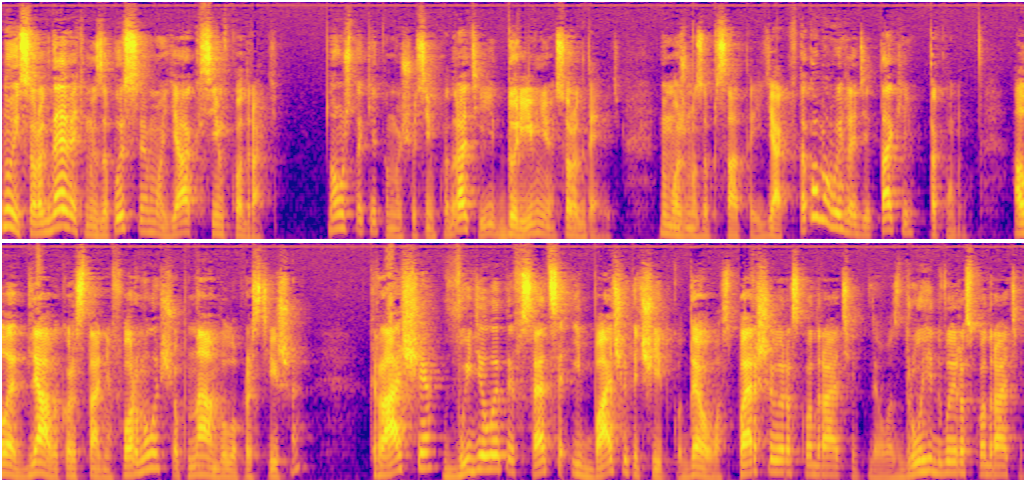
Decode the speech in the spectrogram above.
Ну і 49 ми записуємо як 7 в квадраті. Знову ж таки, тому що 7 в квадраті і дорівнює 49. Ми можемо записати як в такому вигляді, так і в такому. Але для використання формули, щоб нам було простіше, краще виділити все це і бачити чітко, де у вас перший вираз в квадраті, де у вас другий вираз в квадраті,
